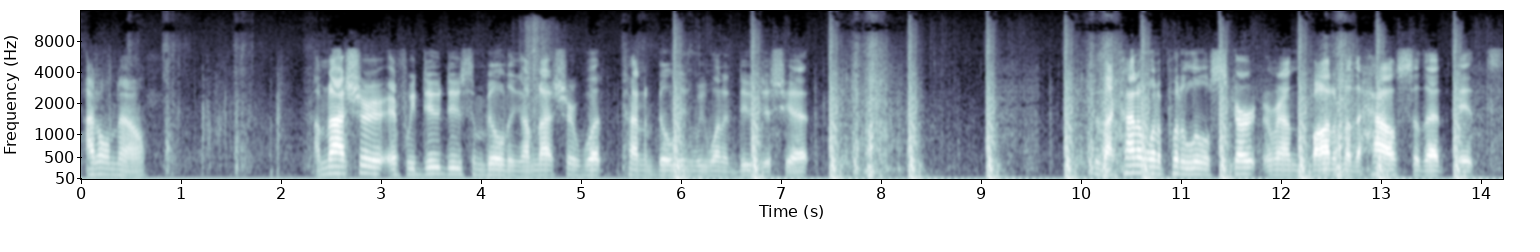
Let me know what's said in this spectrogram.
I don't know. I'm not sure if we do do some building, I'm not sure what kind of building we want to do just yet. Because I kind of want to put a little skirt around the bottom of the house so that it's,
